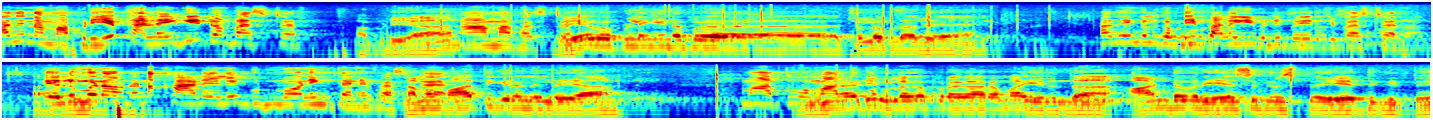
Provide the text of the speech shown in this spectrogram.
அது நம்ம அப்படியே பழகிட்டோம் பாஸ்டர் அப்படியா? ஆமா பாஸ்டர் தேவ பிள்ளைங்கன்னு அப்போ சொல்லக்கூடாது. அது எங்களுக்கு அப்படியே பழகி விட்டு போயிருச்சு பாஸ்டர் எலும்புன உடனே காலையிலே குட் மார்னிங் தானே நம்ம பாஸ்டர் மாத்திக்கிறோம் இல்லையா? முன்னாடி உலக பிரகாரமா இருந்தான். ஆண்டவர் இயேசு கிறிஸ்துவை ஏத்துக்கிட்டு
